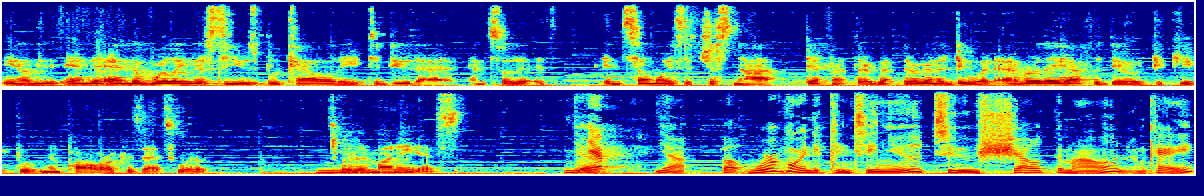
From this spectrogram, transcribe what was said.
you know, and and the willingness to use brutality to do that. And so that it's, in some ways, it's just not different. They're they're going to do whatever they have to do to keep Putin in power because that's where that's where their money is. Yeah. Yep. Yeah, but we're going to continue to shout them out, okay,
